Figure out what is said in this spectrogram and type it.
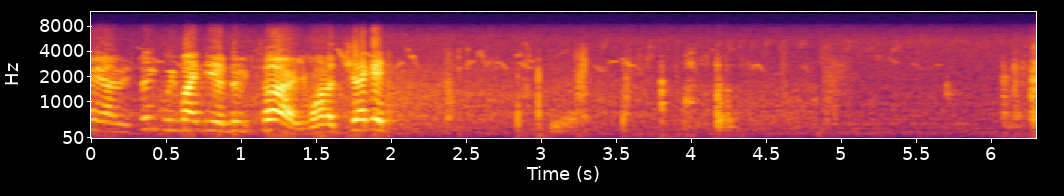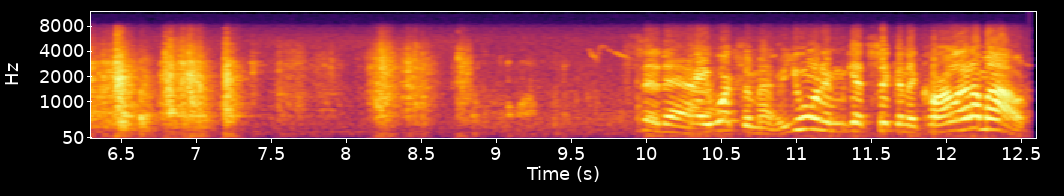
Hey, I think we might need a new tire. You want to check it? Sit down. Hey, what's the matter? You won't even get sick in the car. Let him out.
